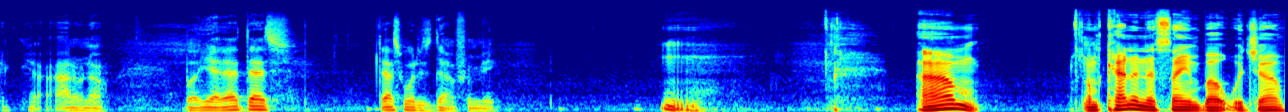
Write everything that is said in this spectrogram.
Like you know, I don't know, but yeah, that that's that's what it's done for me. Hmm. Um, I'm kind of in the same boat with Joe.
